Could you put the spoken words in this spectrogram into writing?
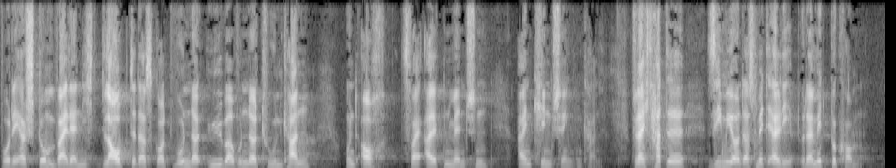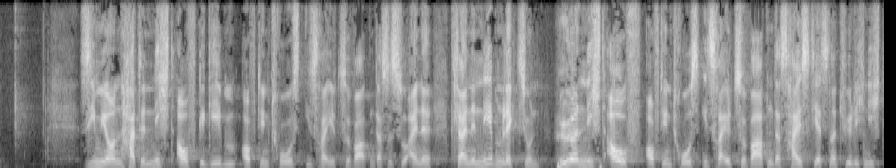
wurde er stumm, weil er nicht glaubte, dass Gott Wunder über Wunder tun kann und auch zwei alten Menschen ein Kind schenken kann. Vielleicht hatte Simeon das miterlebt oder mitbekommen. Simeon hatte nicht aufgegeben, auf den Trost Israel zu warten. Das ist so eine kleine Nebenlektion. Hör nicht auf, auf den Trost Israel zu warten. Das heißt jetzt natürlich nicht,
